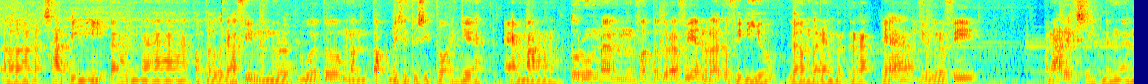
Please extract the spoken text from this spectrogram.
eh, saat ini. Karena fotografi menurut gua tuh mentok di situ-situ aja. Emang turunan fotografi adalah ke video gambar yang bergerak. Ya videografi menarik sih dengan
